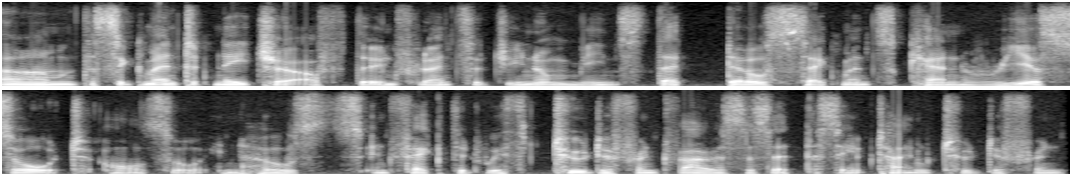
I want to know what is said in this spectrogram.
um, the segmented nature of the influenza genome means that those segments can reassort also in hosts infected with two different viruses at the same time, two different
